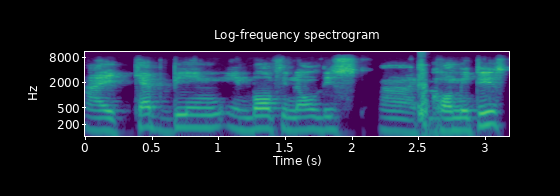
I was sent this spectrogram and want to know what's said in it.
I kept being involved in all these uh, committees.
